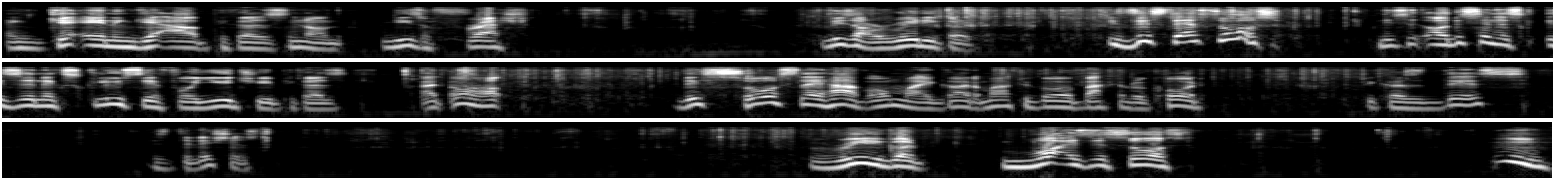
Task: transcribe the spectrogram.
and get in and get out because, you know, these are fresh. These are really good. Is this their sauce? This is, oh, this is an exclusive for YouTube because I oh, this sauce they have. Oh my God, I'm have to go back and record because this is delicious. Really good. What is this sauce? Mmm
